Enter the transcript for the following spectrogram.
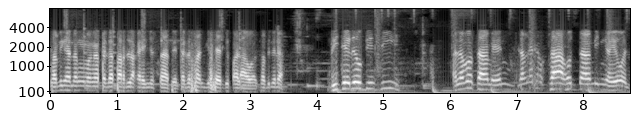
Sabi nga ng mga taga-Tarlaceños natin, taga San Vicente, Palawan. Sabi nila, DJ Lou Vinci, alam mo sa amin, laki ng sahod namin ngayon.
